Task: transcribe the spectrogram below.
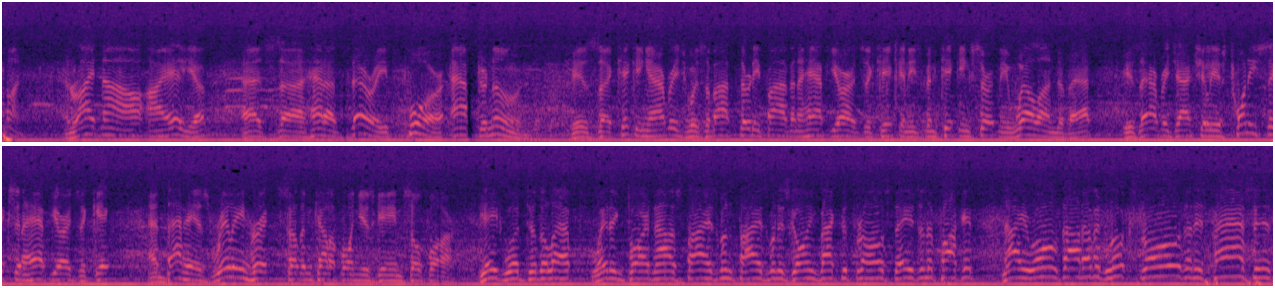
punt. And right now, Ayala has uh, had a very poor afternoon. His uh, kicking average was about 35 and a half yards a kick, and he's been kicking certainly well under that. His average actually is 26 and a half yards a kick, and that has really hurt Southern California's game so far. Gatewood to the left, waiting for it now is Theismann. Theismann is going back to throw, stays in the pocket. Now he rolls out of it, looks, throws, and his pass is,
